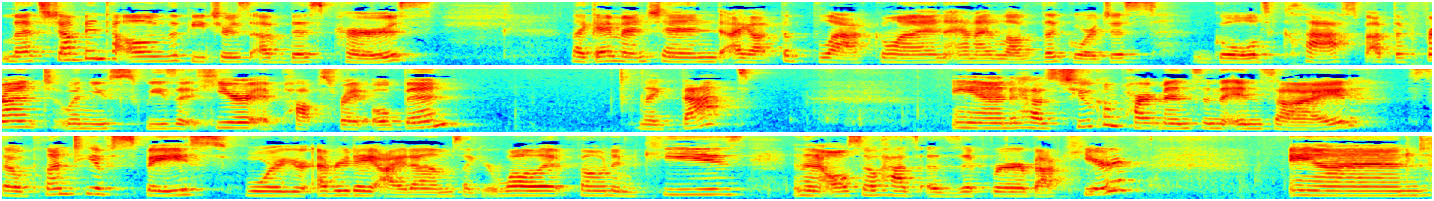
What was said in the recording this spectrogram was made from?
let's jump into all of the features of this purse. Like I mentioned, I got the black one and I love the gorgeous gold clasp at the front. When you squeeze it here, it pops right open like that. And it has two compartments in the inside. So plenty of space for your everyday items like your wallet, phone, and keys. And then it also has a zipper back here. And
